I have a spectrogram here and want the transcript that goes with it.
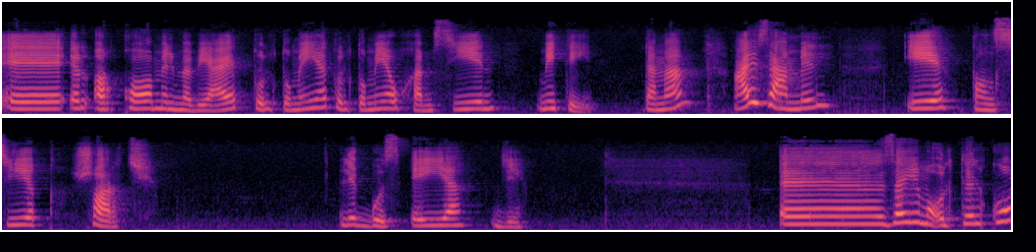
آه الأرقام المبيعات 300 350 200 تمام؟ عايزه أعمل إيه؟ تنسيق شرطي للجزئية دي. آه زي ما قلت لكم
